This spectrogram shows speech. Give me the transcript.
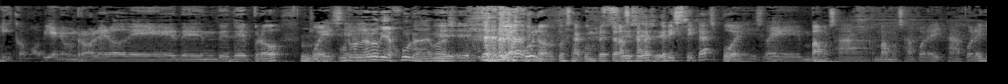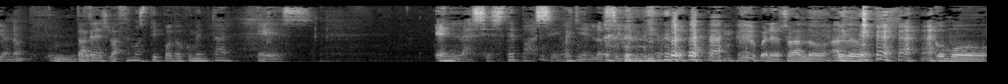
y como viene un rolero de, de, de- de pro, pues... Un eh, rolero viejuna, además. eh, eh, viajuno, o sea, cumple todas Sí, las sí, sí. características, pues eh, vamos a vamos a por, a por ello, ¿no? Entonces lo hacemos tipo documental. Es en las estepas se oyen los silencios. bueno, eso hazlo, hazlo como,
